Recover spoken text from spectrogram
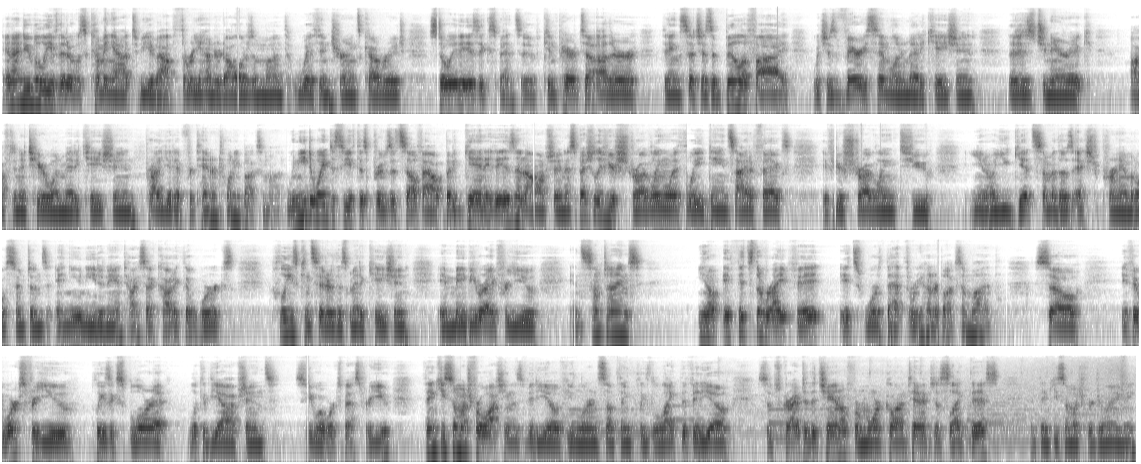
and I do believe that it was coming out to be about $300 a month with insurance coverage. So it is expensive compared to other things such as Abilify, which is very similar medication that is generic, often a tier 1 medication. Probably get it for 10 or 20 bucks a month. We need to wait to see if this proves itself out, but again, it is an option, especially if you're struggling with weight gain side effects, if you're struggling to you know, you get some of those extrapyramidal symptoms and you need an antipsychotic that works, please consider this medication. It may be right for you. And sometimes, you know, if it's the right fit, it's worth that 300 bucks a month. So if it works for you, please explore it, look at the options, see what works best for you. Thank you so much for watching this video. If you learned something, please like the video, subscribe to the channel for more content just like this and thank you so much for joining me.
